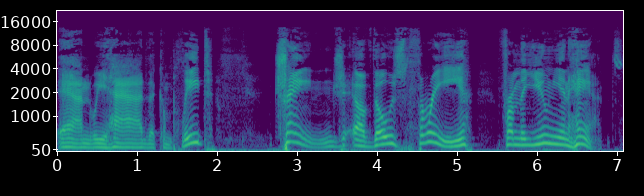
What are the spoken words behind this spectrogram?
And we had the complete change of those three from the union hands,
